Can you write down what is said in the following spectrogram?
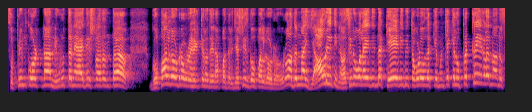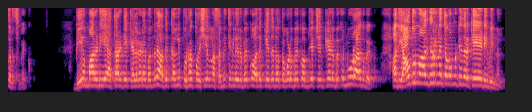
ಸುಪ್ರೀಂ ಕೋರ್ಟ್ನ ನಿವೃತ್ತ ನ್ಯಾಯಾಧೀಶರಾದಂಥ ಗೋಪಾಲ್ ಗೌಡ್ರವರು ಹೇಳ್ತಿರೋದೇನಪ್ಪ ಅಂದರೆ ಜಸ್ಟಿಸ್ ಗೋಪಾಲ್ ಗೌಡ್ರವರು ಅದನ್ನು ಯಾವ ರೀತಿ ಹಸಿರು ವಲಯದಿಂದ ಕೆ ಡಿ ಬಿ ತಗೊಳ್ಳೋದಕ್ಕೆ ಮುಂಚೆ ಕೆಲವು ಪ್ರಕ್ರಿಯೆಗಳನ್ನು ಅನುಸರಿಸಬೇಕು. B M R D A ಅಥಾರಿಟಿಯ ಕೆಳಗಡೆ ಬಂದರೆ ಅದಕ್ಕಲ್ಲಿ ಪುನರ್ ಪರಿಶೀಲನಾ ಸಮಿತಿಗಳಿರಬೇಕು, ಅದಕ್ಕೆ ಇದನ್ನು ತೊಗೊಳ್ಬೇಕು ಅಬ್ಜೆಕ್ಷನ್ ಕೇಳಬೇಕು, ನೂರಾಗಬೇಕು. ಅದು ಯಾವುದನ್ನು ಆಗದಿರನೇ ತೊಗೊಂಡ್ಬಿಟ್ಟಿದ್ದಾರೆ ಕೆ ಎ ಡಿ ಬಿನಲ್ಲಿ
